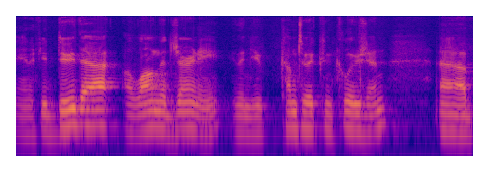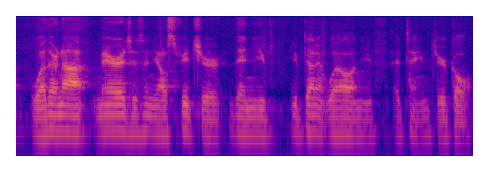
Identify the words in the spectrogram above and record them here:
And if you do that along the journey, then you come to a conclusion, uh, whether or not marriage is in y'all's future, then you've, you've done it well and you've attained your goal.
